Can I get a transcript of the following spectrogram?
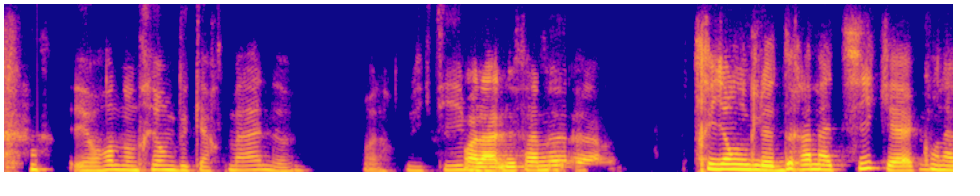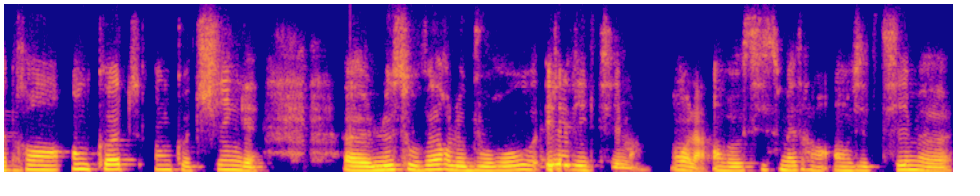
Et on rentre dans le triangle de Cartman. Euh, voilà, victime. Voilà, le fameux euh, triangle dramatique euh, qu'on mm. apprend en coach, en coaching. Le sauveur, le bourreau et la victime. Voilà, on va aussi se mettre en, victime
